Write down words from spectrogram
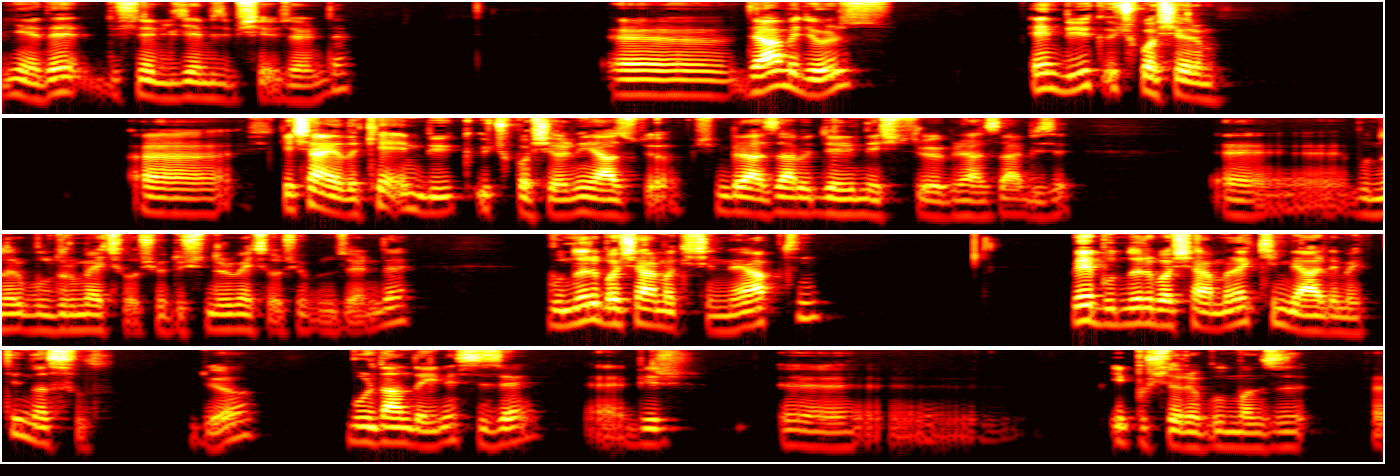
yine de düşünebileceğimiz bir şey üzerinde. Devam ediyoruz. En büyük üç başarım. Geçen yıldaki en büyük üç başarını yaz diyor. Şimdi biraz daha bir derinleştiriyor, biraz daha bizi bunları buldurmaya çalışıyor, düşündürmeye çalışıyor bunun üzerinde. Bunları başarmak için ne yaptın? Ve bunları başarmana kim yardım etti, nasıl diyor. Buradan da yine size e, bir e, ipuçları bulmanızı e,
